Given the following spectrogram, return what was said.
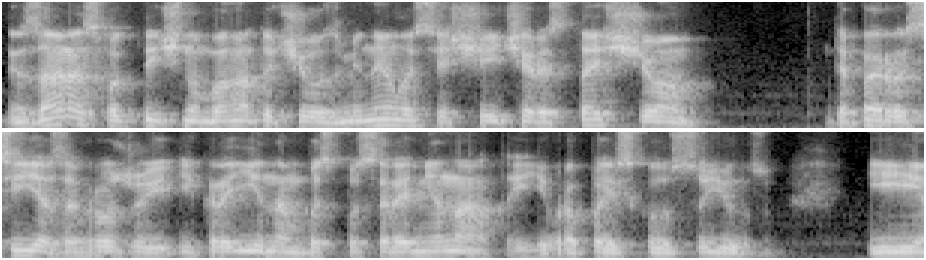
зараз фактично багато чого змінилося ще й через те, що тепер Росія загрожує і країнам безпосередньо НАТО і Європейського Союзу. І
